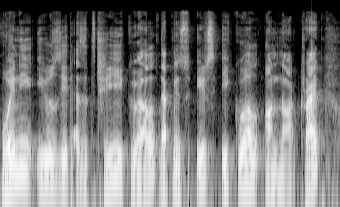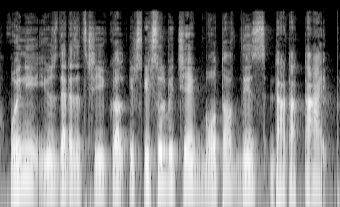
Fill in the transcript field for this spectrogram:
When you use it as a 3 equal that means it's equal or not right? When you use that as a 3 equal it's, it will be checked both of these data type.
